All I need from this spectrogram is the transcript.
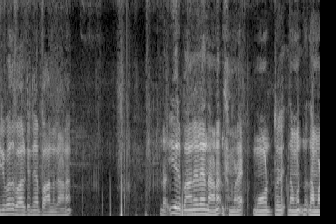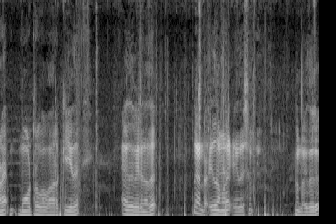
ഇരുപത് വാൾട്ടിന്റെ പാനലാണ്? ഈ ഒരു പാനലിൽ നിന്നാണ് നമ്മുടെ മോട്ടർ നമ്മുടെ മോട്ടർ വർക്ക് ചെയ്ത് ഇത് വരുന്നത് ഇത് നമ്മുടെ ഏകദേശം ഉണ്ടോ ഇതൊരു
